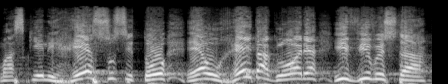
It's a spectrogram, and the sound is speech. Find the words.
mas que Ele ressuscitou, é o Rei da Glória e vivo está.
